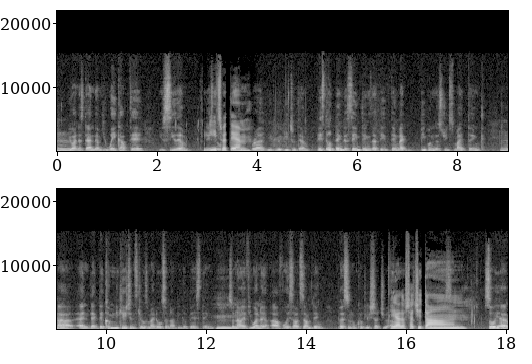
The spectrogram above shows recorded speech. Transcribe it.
Mm. You understand them. You wake up there. You see them. You eat with them. Bruh, you, you eat with them. They still think the same things that they think. Like people in the streets might think. Mm. Uh, and like the communication skills might also not be the best thing. Mm. So now, if you want to uh, voice out something, person will quickly shut you out. Yeah, they'll shut you person will listen. down. So yeah,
